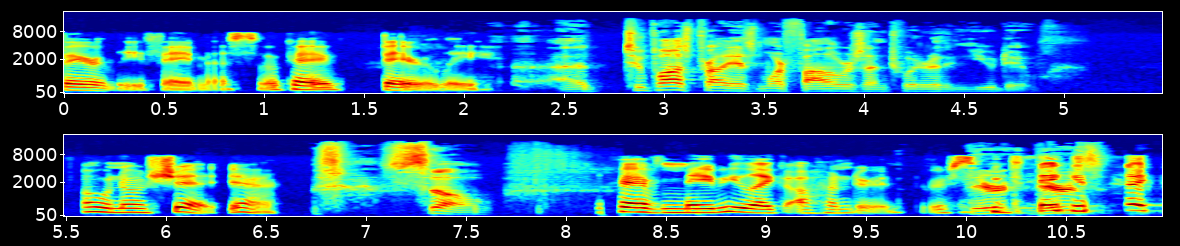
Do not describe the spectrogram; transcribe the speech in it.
barely famous. Okay, barely. Uh, Two Paws probably has more followers on Twitter than you do. Oh no shit. Yeah, So I have maybe like a hundred or There- something. there's- Like,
